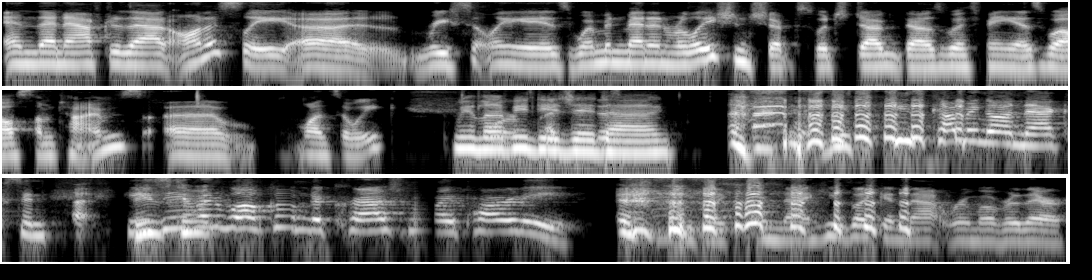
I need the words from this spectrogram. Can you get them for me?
And then after that honestly uh recently is women men and relationships which doug does with me as well sometimes uh once a week. We love or, you dj doug. He's, he's, coming on next and he's, he's even coming- welcome to crash my party he's like in that he's like in that room over there.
